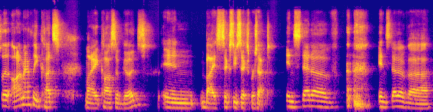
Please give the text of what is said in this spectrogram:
So that automatically cuts my cost of goods in by 66%. Instead of instead of uh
